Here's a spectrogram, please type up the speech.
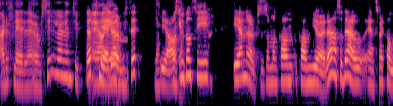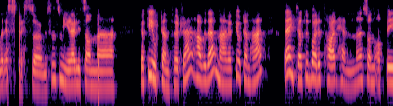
Er det flere øvelser, eller er det en type Det er flere øvelser. Ja, Ja, okay. så du kan si en øvelse som man kan, kan gjøre. Altså det er jo en som jeg kaller espressoøvelsen, som gir deg litt sånn eh, Vi har ikke gjort den før, tror jeg. Har vi det? Nei, vi har ikke gjort den her. Det er egentlig at du bare tar hendene sånn opp i,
